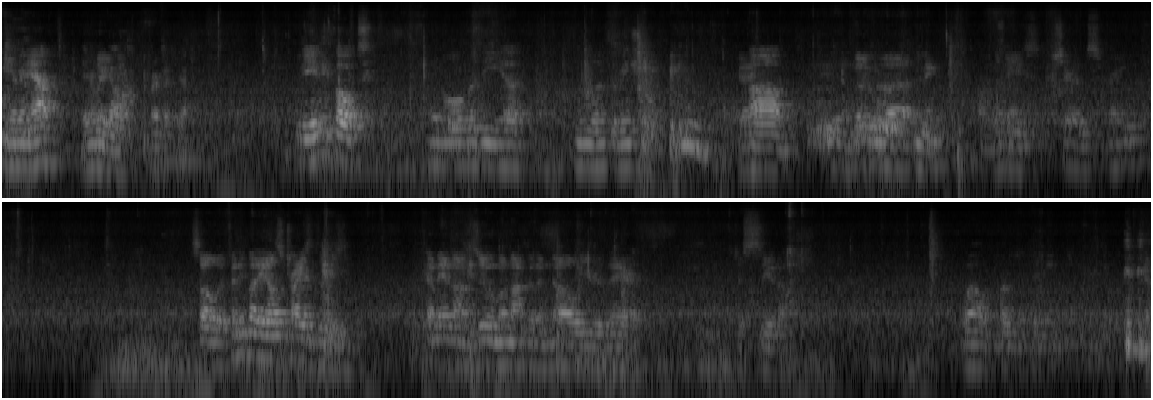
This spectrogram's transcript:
You hear me now? There we go. Perfect. Good evening, go over the, uh, new information. Okay, Um, I'm gonna, uh, think, let me share the screen. So if anybody else tries to come in on Zoom, I'm not gonna know you're there, just so you know. Well, presentation. Yeah.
